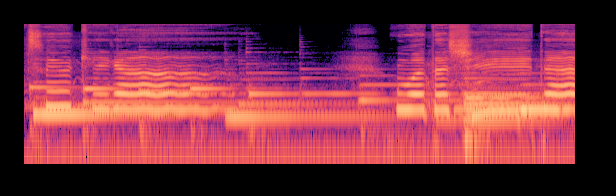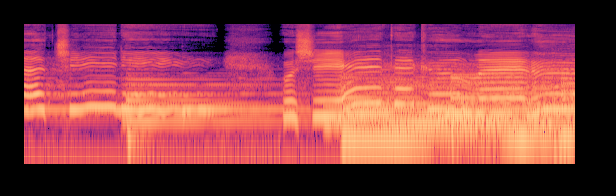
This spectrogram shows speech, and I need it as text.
月が私たちに教えてくれる。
